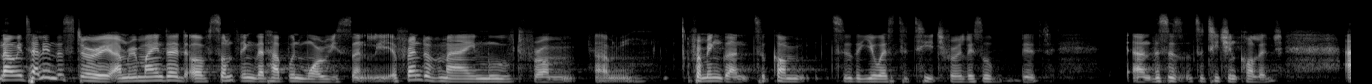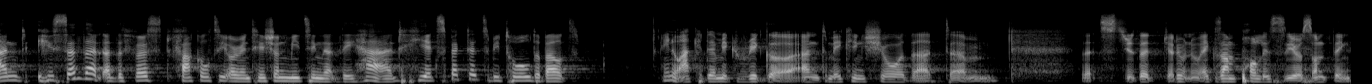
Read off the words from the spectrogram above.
Now, in telling the story, I'm reminded of something that happened more recently. A friend of mine moved from, um, from England to come to the US to teach for a little bit. And this is to teach in college. And he said that at the first faculty orientation meeting that they had, he expected to be told about you know, academic rigor and making sure that um, that's, that, I don't know, exam policy or something.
